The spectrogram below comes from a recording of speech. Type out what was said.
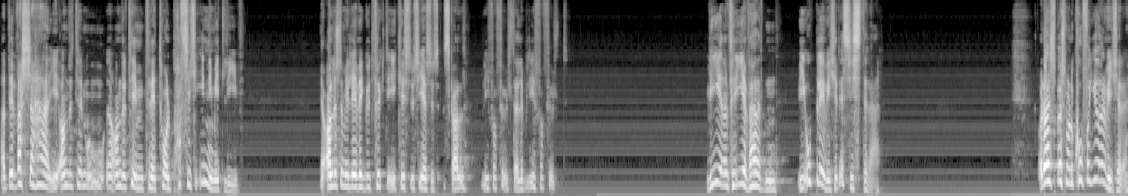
at det verset her i 2. Tim, 3,12 passer ikke inn i mitt liv? Ja, alle som vil leve gudfryktig i Kristus Jesus, skal bli forfulgt, eller blir forfulgt. Vi i den frie verden vi opplever ikke det siste der. Og Da er spørsmålet hvorfor gjør vi ikke det?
